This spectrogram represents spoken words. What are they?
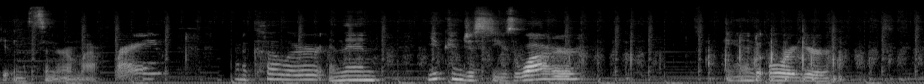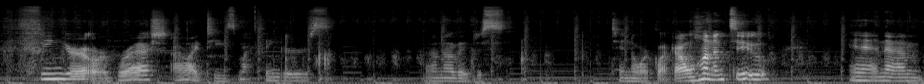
get in the center of my frame Going to color and then you can just use water and or your finger or brush. I like to use my fingers. I don't know, they just tend to work like I want them to. And um,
